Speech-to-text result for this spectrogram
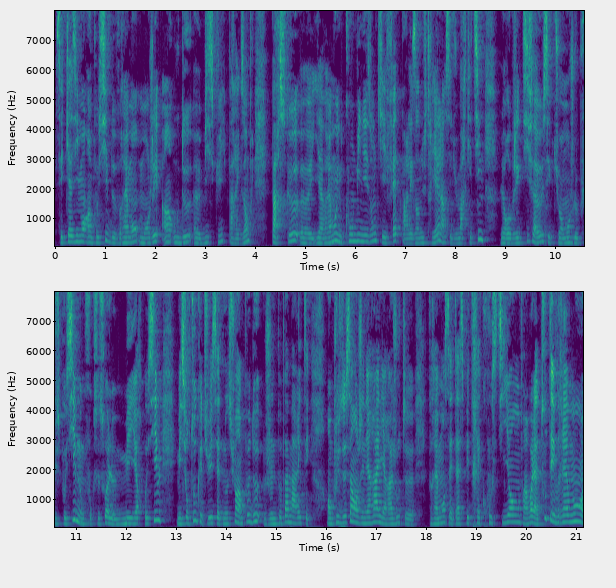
c'est quasiment impossible de vraiment manger un ou deux euh, biscuits par exemple, parce que euh, il y a vraiment une combinaison qui est faite par les industriels, hein, c'est du marketing. Leur objectif à eux c'est que tu en manges le plus possible, donc faut que ce soit le meilleur possible, mais surtout que tu aies cette notion un peu de je ne peux pas m'arrêter. En plus de ça, en général, ils rajoutent euh, vraiment cet aspect très croustillant. Enfin voilà, tout est vraiment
